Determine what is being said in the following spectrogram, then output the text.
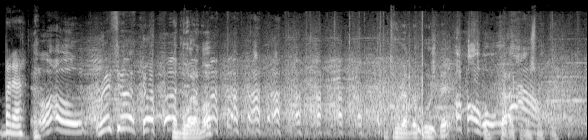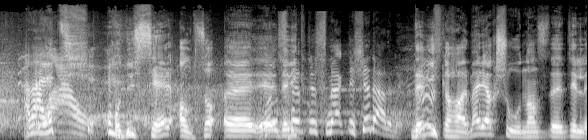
bare Uh oh, Richard. Nå går han opp. Jeg tror det er bare koselig. Oh, Og der kommer wow. smekket. Ja, det er et Og du ser altså uh, det, vi, det vi ikke har med, er reaksjonen hans eh, til,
